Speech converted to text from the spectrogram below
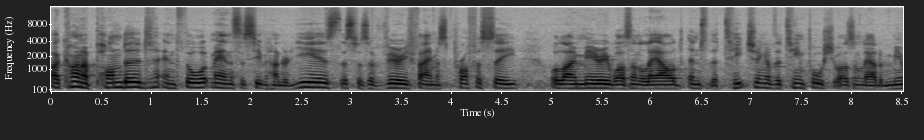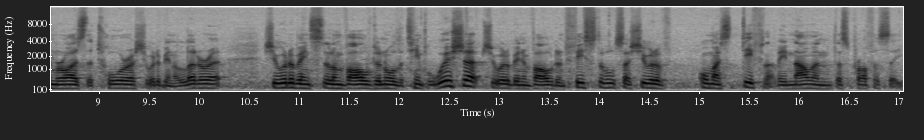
I kind of pondered and thought, man, this is 700 years. This was a very famous prophecy. Although Mary wasn't allowed into the teaching of the temple, she wasn't allowed to memorize the Torah. She would have been illiterate. She would have been still involved in all the temple worship. She would have been involved in festivals. So she would have almost definitely known this prophecy.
